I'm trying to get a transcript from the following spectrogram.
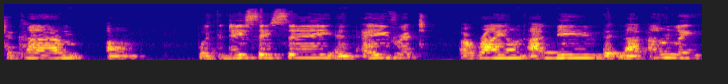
to come um, with the DCC and Averett around. I knew that not only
